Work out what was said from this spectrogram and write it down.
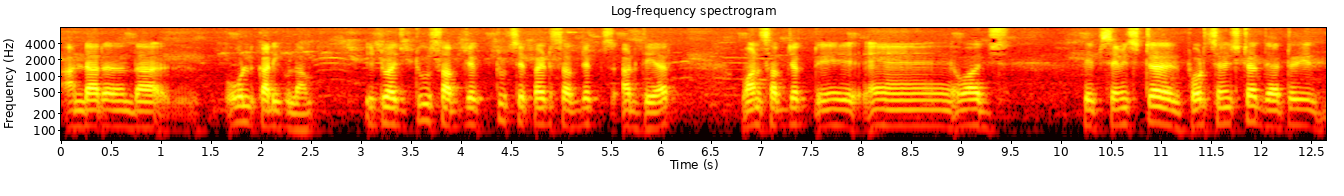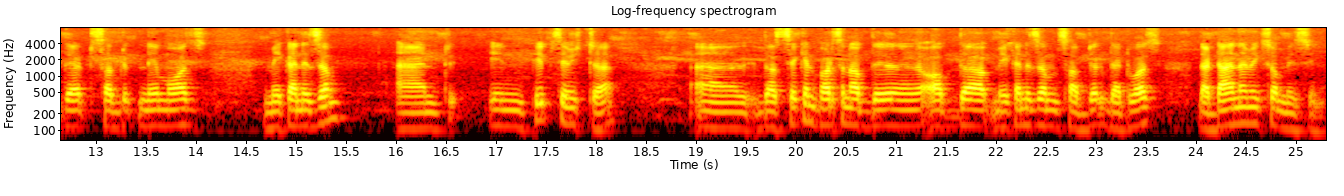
under uh, the old curriculum. It was two subject two separate subjects are there. One subject uh, uh, was fifth semester fourth semester that uh, that subject name was mechanism. And in fifth semester the second version of the of the mechanism subject that was the dynamics of machine.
